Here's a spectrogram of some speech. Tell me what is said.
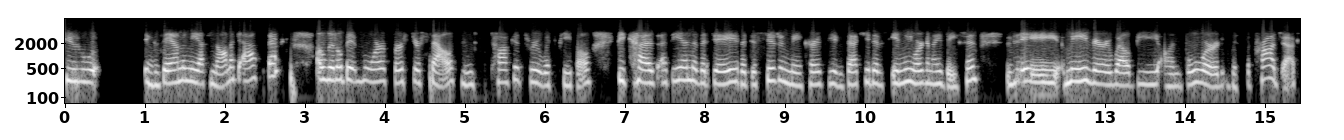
to examine the economic aspect a little bit more first yourself and talk it through with people. Because at the end of the day the decision makers the executives in the organization they may very well be on board with the project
